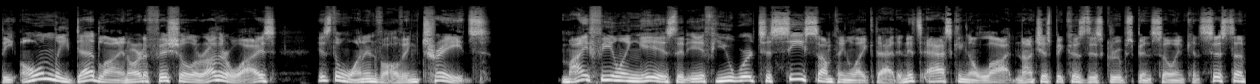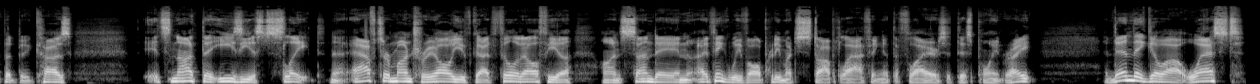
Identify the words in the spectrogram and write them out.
The only deadline, artificial or otherwise, is the one involving trades. My feeling is that if you were to see something like that, and it's asking a lot, not just because this group's been so inconsistent, but because it's not the easiest slate. Now, after Montreal, you've got Philadelphia on Sunday, and I think we've all pretty much stopped laughing at the Flyers at this point, right? And then they go out west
